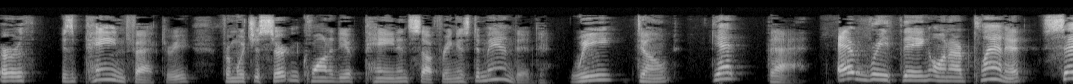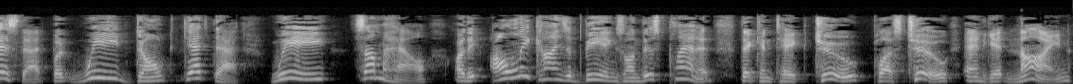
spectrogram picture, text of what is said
Earth is a pain factory from which a certain quantity of pain and suffering is demanded. We don't get that. Everything on our planet says that, but we don't get that. We somehow are the only kinds of beings on this planet that can take 2 plus 2 and get 9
